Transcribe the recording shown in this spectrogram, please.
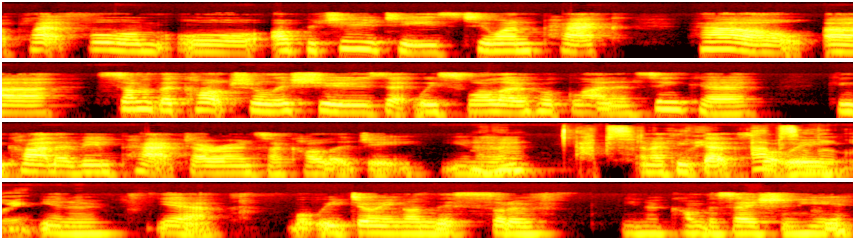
a platform or opportunities to unpack how uh, some of the cultural issues that we swallow hook, line, and sinker can kind of impact our own psychology, you know? Mm-hmm. Absolutely. And I think that's what Absolutely. we, you know, yeah, what we're doing on this sort of, you know, conversation here.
